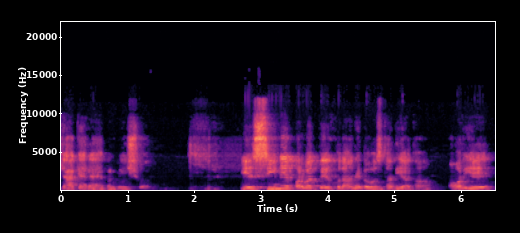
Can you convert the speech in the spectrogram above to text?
क्या कह रहा है परमेश्वर? ये सीने पर्वत पे खुदा ने व्यवस्था दिया था और ये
